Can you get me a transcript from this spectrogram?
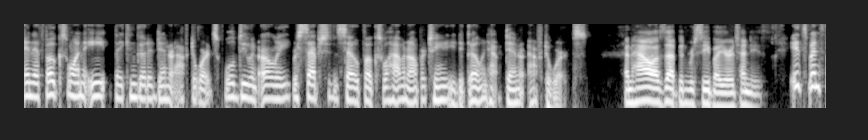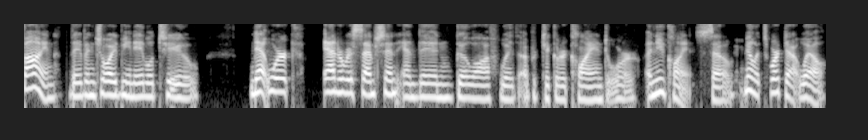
And if folks want to eat, they can go to dinner afterwards. We'll do an early reception so folks will have an opportunity to go and have dinner afterwards. And how has that been received by your attendees? It's been fine. They've enjoyed being able to network at a reception and then go off with a particular client or a new client. So, no, it's worked out well.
